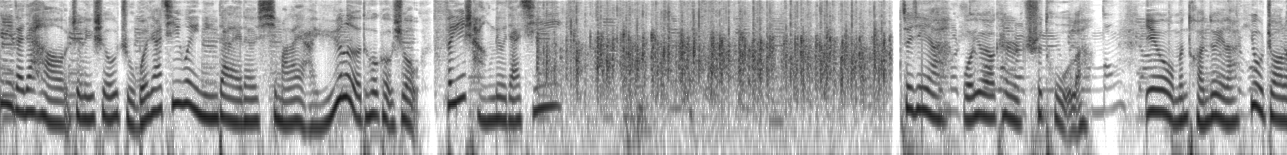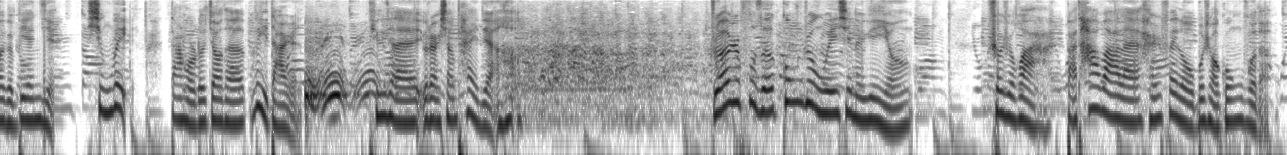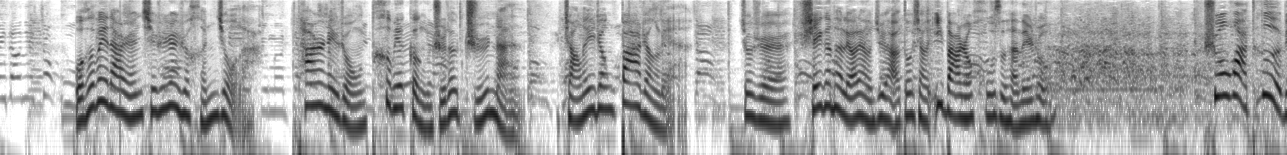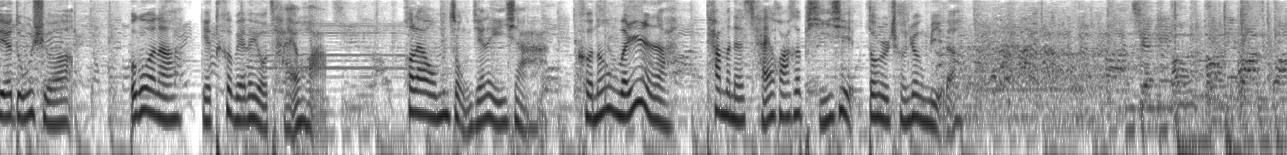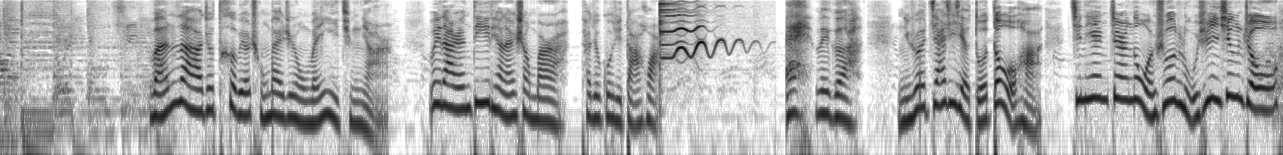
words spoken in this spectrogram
嗨，大家好，这里是由主播佳期为您带来的喜马拉雅娱乐脱口秀《非常六加七》。最近啊，我又要开始吃土了，因为我们团队呢又招了个编辑，姓魏，大伙儿都叫他魏大人，听起来有点像太监哈。主要是负责公众微信的运营。说实话，把他挖来还是费了我不少功夫的。我和魏大人其实认识很久了，他是那种特别耿直的直男，长了一张巴掌脸，就是谁跟他聊两句啊，都想一巴掌呼死他那种。说话特别毒舌，不过呢，也特别的有才华。后来我们总结了一下，可能文人啊，他们的才华和脾气都是成正比的。丸子啊，就特别崇拜这种文艺青年儿。魏大人第一天来上班啊，他就过去搭话。魏哥，你说佳琪姐多逗哈！今天竟然跟我说鲁迅姓周，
